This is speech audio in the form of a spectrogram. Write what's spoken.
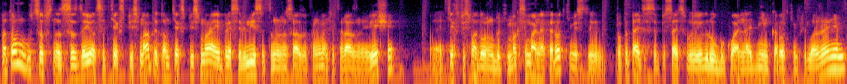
потом, собственно, создается текст письма, при том текст письма и пресс-релиз, это нужно сразу понимать, это разные вещи. Э, текст письма должен быть максимально коротким. Если попытаетесь описать свою игру буквально одним коротким предложением,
